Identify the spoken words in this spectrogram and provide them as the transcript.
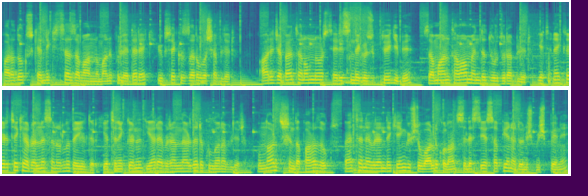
Paradox kendi kişisel zamanını manipüle ederek yüksek hızlara ulaşabilir. Ayrıca Benten Omniverse serisinde gözüktüğü gibi zamanı tamamen de durdurabilir. Yetenekleri tek evrenle sınırlı değildir. Yeteneklerini diğer evrenlerde de kullanabilir. Bunlar dışında Paradox, Benten evrenindeki en güçlü varlık olan Celestia Sapien'e dönüşmüş Ben'i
